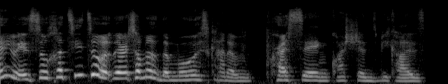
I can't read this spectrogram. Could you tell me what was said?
Anyways, so chatzitza, they're some of the most kind of pressing questions because,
